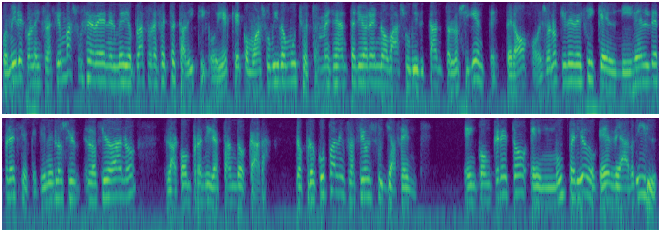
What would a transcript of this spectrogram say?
Pues mire, con la inflación va a suceder en el medio plazo un efecto estadístico y es que como ha subido mucho estos meses anteriores no va a subir tanto en los siguientes. Pero ojo, eso no quiere decir que el nivel de precios que tienen los, ciudadanos la compra siga estando cara. Nos preocupa la inflación subyacente. En concreto, en un periodo que es de abril,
